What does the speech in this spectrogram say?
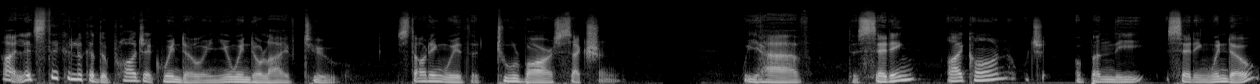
Hi, let's take a look at the project window in Nuendo Live 2, starting with the toolbar section. We have the setting icon, which open the setting window,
